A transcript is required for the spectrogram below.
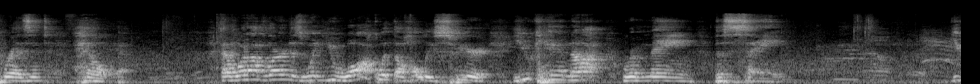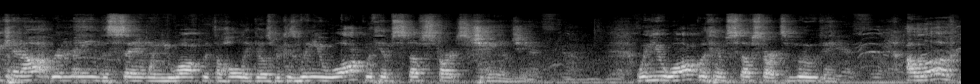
present help. And what I've learned is when you walk with the Holy Spirit, you cannot remain the same. You cannot remain the same when you walk with the Holy Ghost because when you walk with Him, stuff starts changing. When you walk with Him, stuff starts moving. I love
